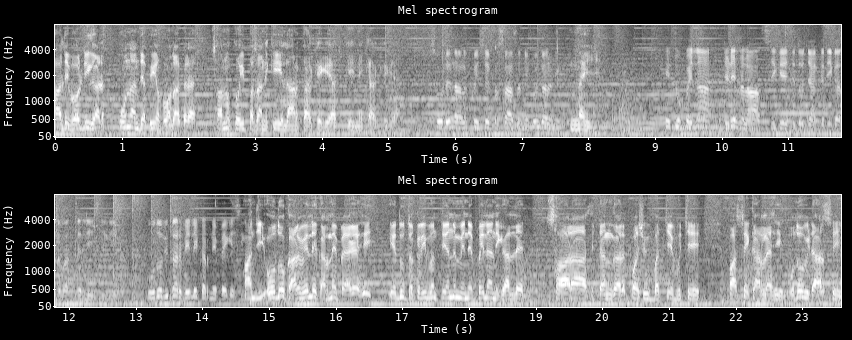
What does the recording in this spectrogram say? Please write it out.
ਆਦੇ ਬਾਡੀਗਾਰਡ ਉਹਨਾਂ ਨੂੰ ਜੱਫੀਆਂ ਪਾਉਂਦਾ ਫਿਰਿਆ। ਸਾਨੂੰ ਕੋਈ ਪਤਾ ਨਹੀਂ ਕੀ ਐਲਾਨ ਕਰਕੇ ਗਿਆ ਕੀ ਨਹੀਂ ਕਰਕੇ ਗਿਆ। ਤੁਹਾਡੇ ਨਾਲ ਕਿਸੇ ਪ੍ਰਸ਼ਾਸਨ ਨੇ ਕੋਈ ਗੱਲ ਨਹੀਂ ਨਹੀਂ ਜੀ। ਇਹ ਤੋਂ ਪਹਿਲਾਂ ਜਿਹੜੇ ਹਾਲਾਤ ਸੀਗੇ, ਜਦੋਂ ਜੰਗ ਦੀ ਗੱਲਬਾਤ ਚੱਲੀ ਸੀਗੀ, ਉਦੋਂ ਵੀ ਘਰ ਵਿਹਲੇ ਕਰਨੇ ਪੈ ਗਏ ਸੀ ਹਾਂਜੀ, ਉਦੋਂ ਘਰ ਵਿਹਲੇ ਕਰਨੇ ਪੈ ਗਏ ਸੀ। ਇਦੋਂ ਤਕਰੀਬਨ 3 ਮਹੀਨੇ ਪਹਿਲਾਂ ਦੀ ਗੱਲ ਹੈ। ਸਾਰਾ ਡੰਗਰ, ਪਸ਼ੂ, ਬੱਚੇ ਬੁੱਚੇ ਪਾਸੇ ਕਰ ਲਏ ਸੀ। ਉਦੋਂ ਵੀ ਡਰ ਸੀ।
